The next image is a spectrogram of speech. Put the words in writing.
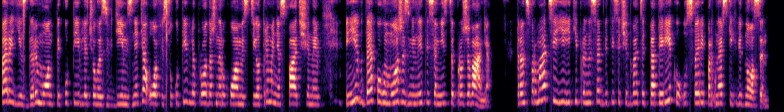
переїзди, ремонти, купівля чогось в дім, зняття офісу, купівля, продаж нерухомості, отримання спадщини. І в декого може змінитися місце проживання. Трансформації, які принесе 2025 рік у сфері партнерських відносин,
